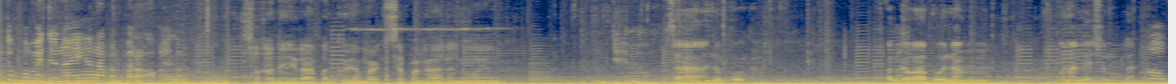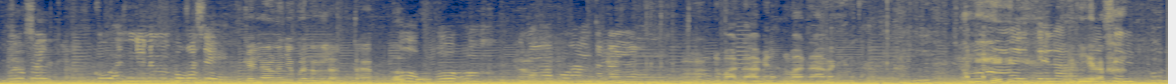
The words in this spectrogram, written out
Ito po medyo nahihirapan pero okay lang. Saka nahihirapan Kuya Mark sa pag-aaral mo ngayon. Hindi mo. Sa ano po, paggawa po ng mga lesson plan. Oh, profile. Kuha, hindi naman po kasi. Kailangan niyo ba ng laptop? Oo, oo, oo. Yung mga po ang talagang Hmm, dumadami na, dumadami. Ay, kailangan Hirap. ng cellphone.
